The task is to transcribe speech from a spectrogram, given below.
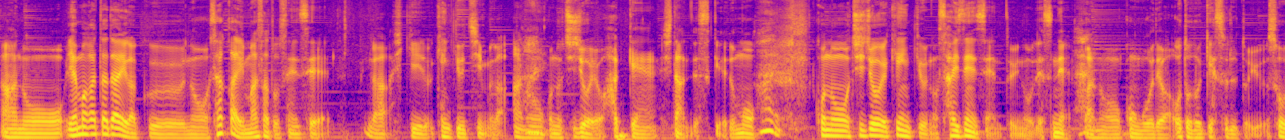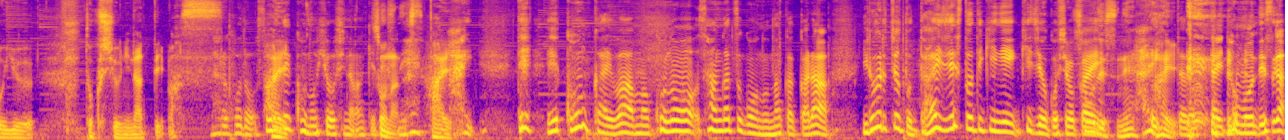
あのー、山形大学の酒井正人先生が率いる研究チームがあの、はい、この地上絵を発見したんですけれども、はい、この地上絵研究の最前線というのをですね、はい、あの今後ではお届けするというそういう特集になっています。なるほど。それでこの表紙なわけですね。そうなんです。はい。で、え今回はまあこの3月号の中からいろいろちょっとダイジェスト的に記事をご紹介ですね。はい、いただきたいと思うんですが、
